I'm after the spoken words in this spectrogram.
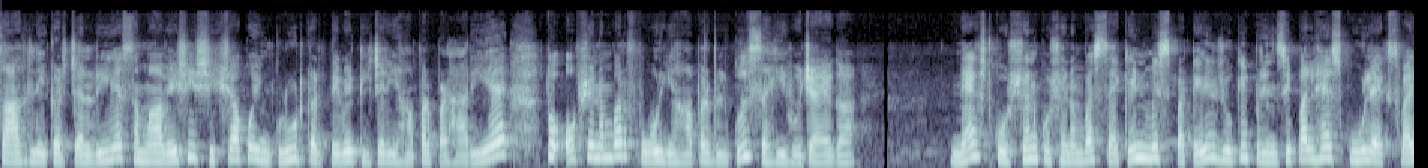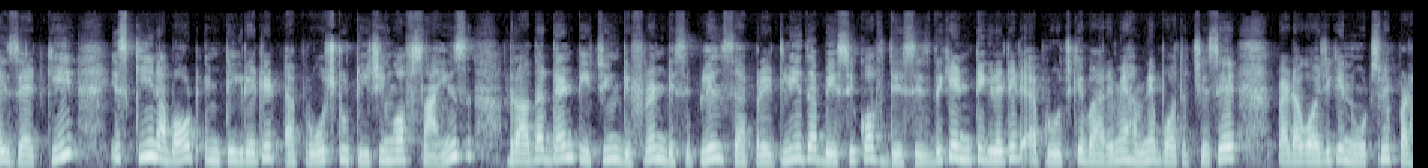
साथ लेकर चल रही है समावेशी शिक्षा को इंक्लूड करते हुए टीचर यहाँ पर पढ़ा रही है तो ऑप्शन नंबर फोर यहाँ पर बिल्कुल सही हो जाएगा next question question number second miss Patel जो कि प्रिंसिपल हैं स्कूल एक्स वाई जेड की is keen about integrated approach to teaching of science rather than teaching different discipline separately the basic of this is देखिए इंटीग्रेटेड अप्रोच के बारे में हमने बहुत अच्छे से पैडागोजी के नोट्स में पढ़ा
